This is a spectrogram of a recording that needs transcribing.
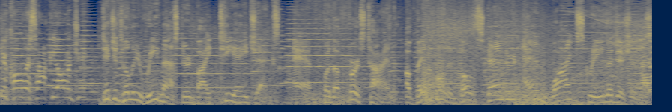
You call this archaeology? Digitally remastered by THX and for the first time available in both standard and widescreen editions.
